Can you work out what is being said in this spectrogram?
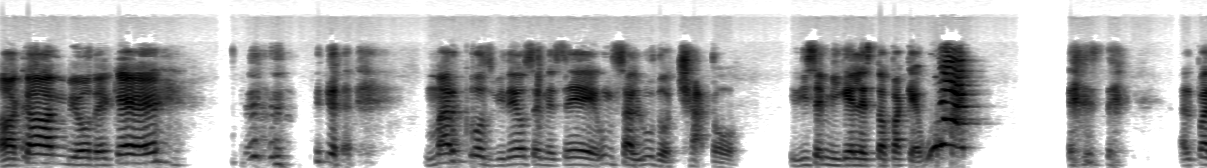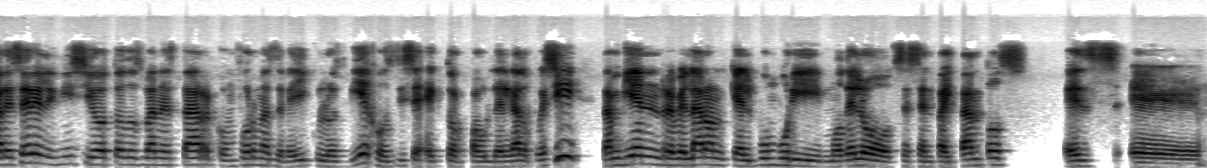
¿A cambio de qué? Marcos Videos MC, un saludo chato. Y dice Miguel Estopa que, ¿what? Este, al parecer el inicio todos van a estar con formas de vehículos viejos, dice Héctor Paul Delgado. Pues sí, también revelaron que el Bumburi modelo sesenta y tantos es eh,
